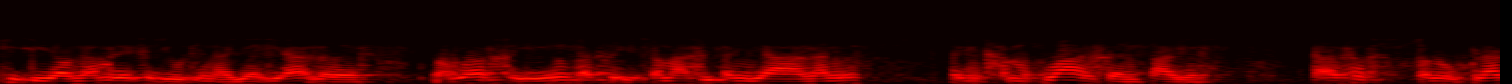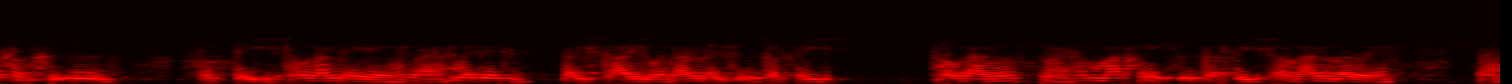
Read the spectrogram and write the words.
ที่เดียวนะไม่ได้ไปอยู่ที่ไหนเยอะแยะเลยบอกว่าศีลสติสมาธิปัญญานั้น เป็นคำกว้างเกินไปแต่ถ้าสรุปแล้วก็คือสติเท่านั้นเองนะไม่ได้ไปไกลกว่านั้นเลยคือสติเท่านั้นนะมรรคนี่คือสติเท่านั้นเลยนะ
